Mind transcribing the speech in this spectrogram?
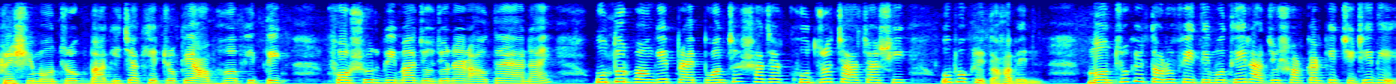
কৃষি মন্ত্রক বাগিচা ক্ষেত্রকে আবহাওয়া ভিত্তিক ফসল বীমা যোজনার আওতায় আনায় উত্তরবঙ্গের প্রায় পঞ্চাশ হাজার ক্ষুদ্র চা চাষি উপকৃত হবেন। মন্ত্রকের তরফে ইতিমধ্যে রাজ্য সরকারকে চিঠি দিয়ে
